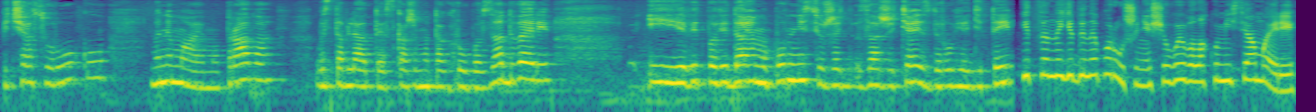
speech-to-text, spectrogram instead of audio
під час уроку ми не маємо права виставляти, скажімо так, грубо за двері і відповідаємо повністю же- за життя і здоров'я дітей. І це не єдине порушення, що виявила комісія мерії.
